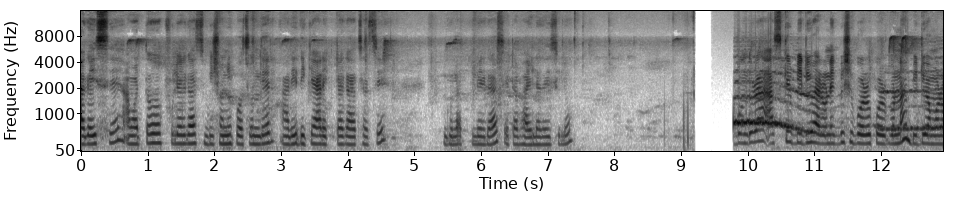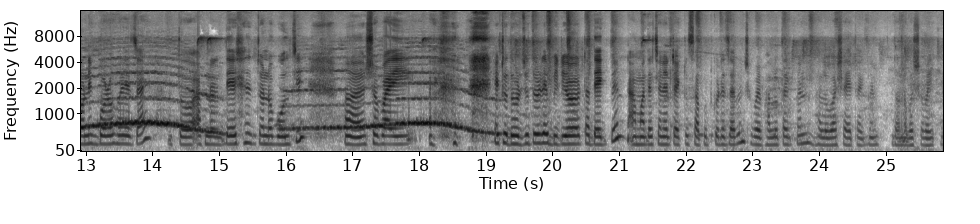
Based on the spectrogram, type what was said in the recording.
লাগাইছে। আমার তো ফুলের গাছ ভীষণই পছন্দের। আর এদিকে আরেকটা গাছ আছে, গোলাপ ফুলের গাছ। এটা ভাই লাগাইছিল। বন্ধুরা, আজকের ভিডিও আর অনেক বেশি বড় করব না। ভিডিও আমার অনেক বড় হয়ে যায়। তো আপনাদের জন্য বলছি সবাই একটু ধৈর্য ধরে ভিডিওটা দেখবেন, আমাদের চ্যানেলটা একটু সাপোর্ট করে যাবেন। সবাই ভালো থাকবেন, ভালোবাসায় থাকবেন। ধন্যবাদ সবাইকে।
